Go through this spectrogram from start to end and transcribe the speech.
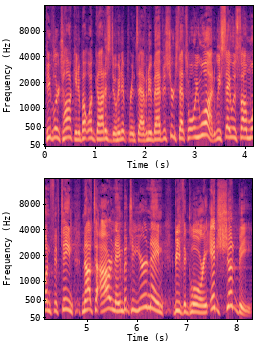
people are talking about what God is doing at Prince Avenue Baptist Church. That's what we want. We say with Psalm 115, not to our name, but to your name be the glory. It should be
